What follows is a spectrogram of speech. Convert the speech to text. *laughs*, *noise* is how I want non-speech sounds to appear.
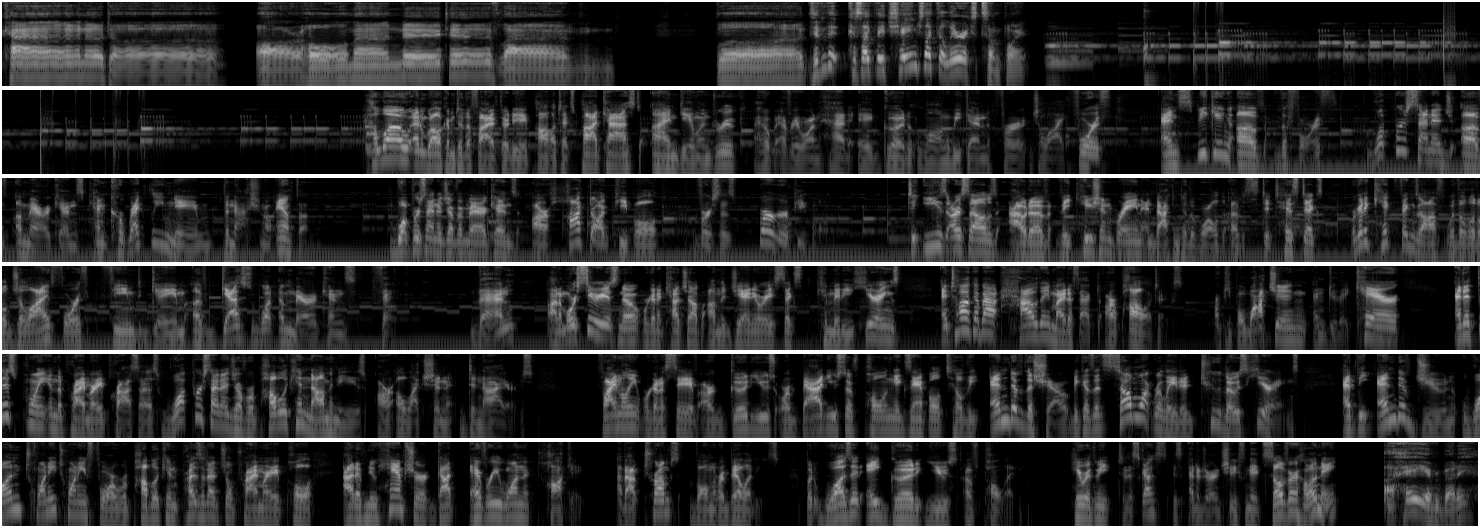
Canada, our home and native land. But didn't they? Because like they changed like the lyrics at some point. Hello and welcome to the 538 Politics Podcast. I'm Galen Druke. I hope everyone had a good long weekend for July 4th. And speaking of the 4th, what percentage of Americans can correctly name the national anthem? What percentage of Americans are hot dog people versus burger people? To ease ourselves out of vacation brain and back into the world of statistics, we're going to kick things off with a little July 4th themed game of Guess What Americans Think. Then, on a more serious note, we're going to catch up on the January 6th committee hearings and talk about how they might affect our politics. Are people watching and do they care? And at this point in the primary process, what percentage of Republican nominees are election deniers? Finally, we're going to save our good use or bad use of polling example till the end of the show because it's somewhat related to those hearings. At the end of June, one 2024 Republican presidential primary poll out of New Hampshire got everyone talking about Trump's vulnerabilities. But was it a good use of polling? Here with me to discuss is editor in chief Nate Silver. Hello, Nate. Uh, hey, everybody.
